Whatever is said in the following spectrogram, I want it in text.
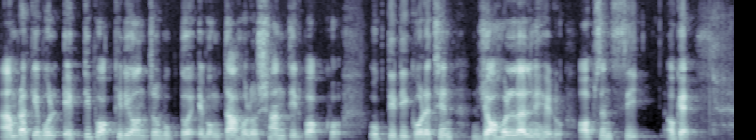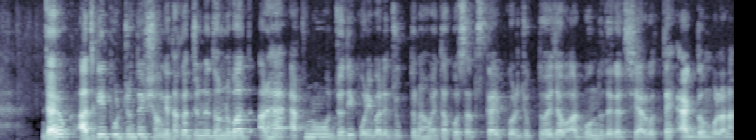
আমরা কেবল একটি পক্ষেরই অন্তর্ভুক্ত এবং তা হলো শান্তির পক্ষ। উক্তিটি করেছেন Jawaharlal Nehru. Option C. Okay. যাই হোক, আজকে এই পর্যন্তই। সঙ্গে থাকার জন্য ধন্যবাদ। আর হ্যাঁ এখনও যদি পরিবারে যুক্ত না হয়ে থাকো সাবস্ক্রাইব করে যুক্ত হয়ে যাও। আর বন্ধুদের কাছে শেয়ার করতে একদম বলো না।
